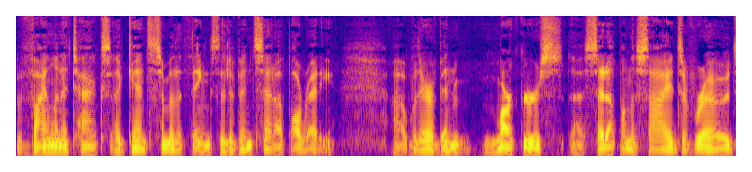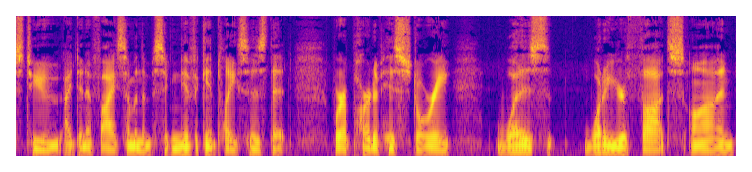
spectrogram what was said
violent attacks against some of the things that have been set up already. Uh, there have been markers uh, set up on the sides of roads to identify some of the significant places that were a part of his story. What is what are your thoughts on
